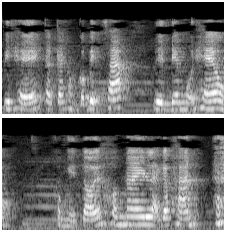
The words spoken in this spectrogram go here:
Vì thế cả ca không có biện pháp, liền đem muội theo. Không nghĩ tới hôm nay lại gặp hắn.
